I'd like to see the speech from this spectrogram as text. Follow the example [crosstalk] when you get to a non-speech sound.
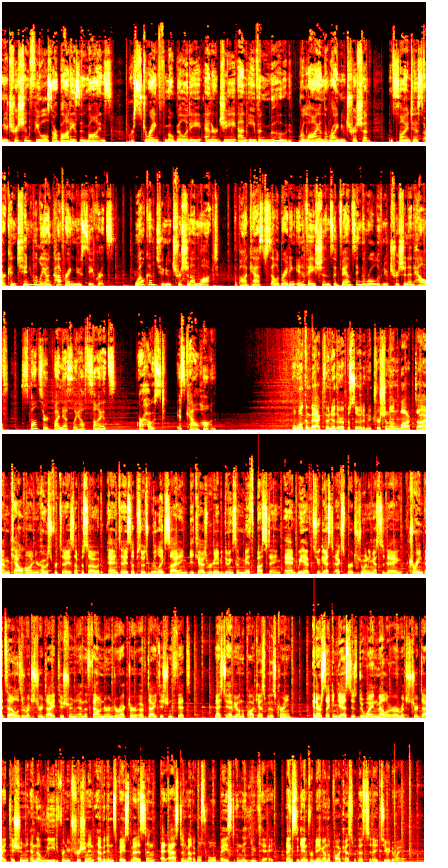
Nutrition fuels our bodies and minds. Our strength, mobility, energy, and even mood rely on the right nutrition, and scientists are continually uncovering new secrets. Welcome to Nutrition Unlocked, the podcast celebrating innovations advancing the role of nutrition and health, sponsored by Nestle Health Science. Our host is Cal Han. Well, welcome back to another episode of Nutrition Unlocked. I'm Cal Han, your host for today's episode. And today's episode is really exciting because we're going to be doing some myth busting. And we have two guest experts joining us today. Karine Patel is a registered dietitian and the founder and director of Dietitian Fit. Nice to have you on the podcast with us, Karine. And our second guest is Duane Mellor, a registered dietitian and the lead for nutrition and evidence based medicine at Aston Medical School based in the UK. Thanks again for being on the podcast with us today, too, Duane.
